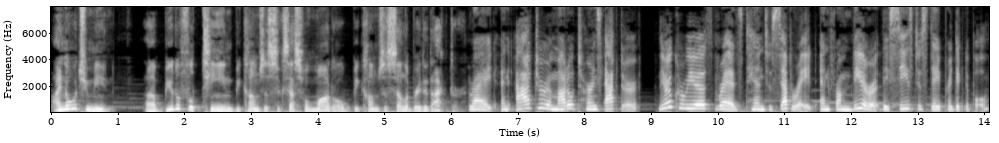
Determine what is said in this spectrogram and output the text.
I know what you mean. A beautiful teen becomes a successful model, becomes a celebrated actor. Right, and after a model turns actor, their career threads tend to separate, and from there, they cease to stay predictable.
